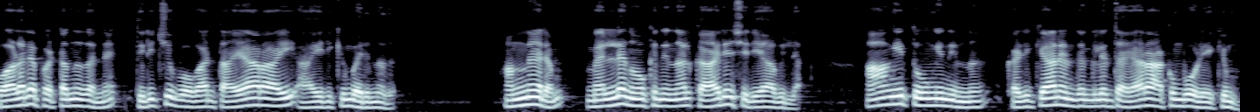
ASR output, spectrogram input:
വളരെ പെട്ടെന്ന് തന്നെ തിരിച്ചു പോകാൻ തയ്യാറായി ആയിരിക്കും വരുന്നത്. അന്നേരം മെല്ലെ നോക്കി നിന്നാൽ കാര്യം ശരിയാവില്ല. ആങ്ങി തൂങ്ങി നിന്ന് കഴിക്കാൻ എന്തെങ്കിലും തയ്യാറാക്കുമ്പോഴേക്കും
